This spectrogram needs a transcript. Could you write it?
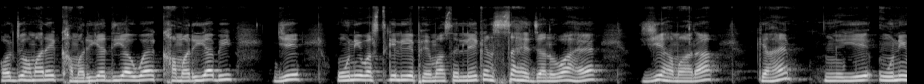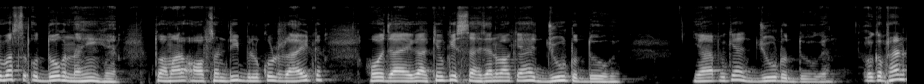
और जो हमारे खमरिया दिया हुआ है, खमरिया भी ये ऊनी वस्त्र के लिए फ़ेमस है। लेकिन सहजनवा है, ये हमारा क्या है, ये ऊनी वस्त्र उद्योग नहीं है। तो हमारा ऑप्शन डी बिल्कुल राइट हो जाएगा, क्योंकि सहजनवा क्या है, जूट उद्योग। है यहाँ पे क्या है जूट उद्योग है। ओके फ्रेंड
